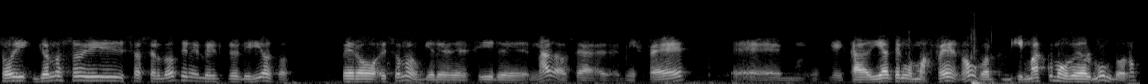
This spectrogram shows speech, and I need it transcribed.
Soy, yo no soy sacerdote ni religioso, pero eso no quiere decir nada. O sea, mi fe eh, cada día tengo más fe, ¿no? Y más como veo el mundo, ¿no?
